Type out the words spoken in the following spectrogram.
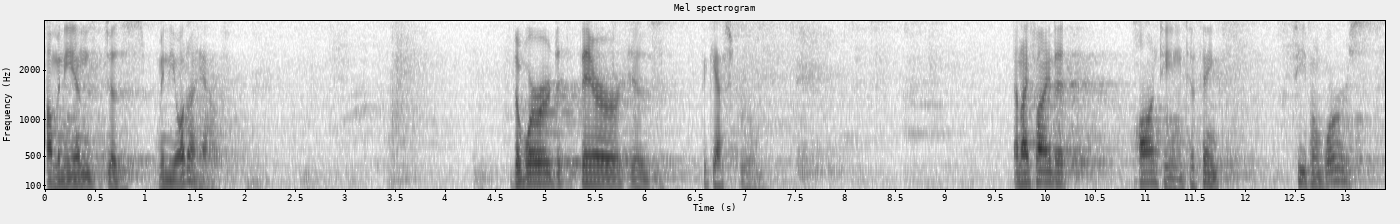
How many inns does Minnesota have? The word there is the guest room. And I find it haunting to think it's even worse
